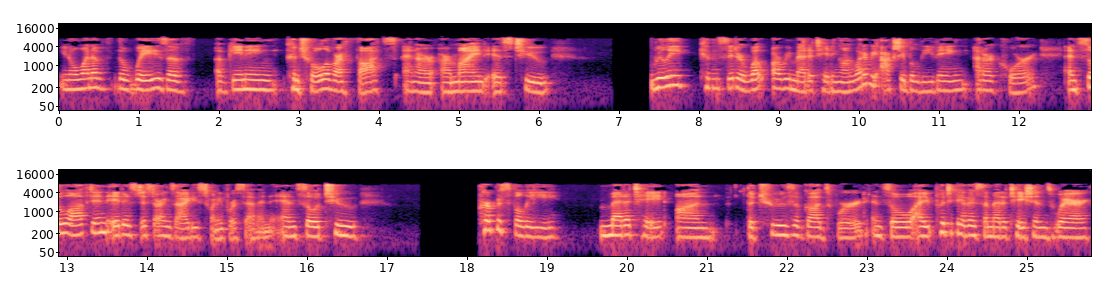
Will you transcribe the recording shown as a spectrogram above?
you know one of the ways of of gaining control of our thoughts and our, our mind is to really consider what are we meditating on? What are we actually believing at our core? And so often it is just our anxieties 24 7 and so to purposefully meditate on the truths of god's word. And so i put together some meditations where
